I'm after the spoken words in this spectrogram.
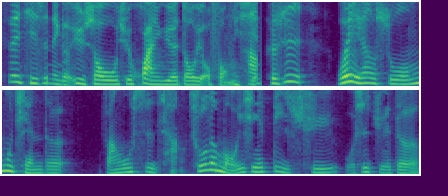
所以其实那个预售屋去换约都有风险。可是我也要说，目前的房屋市场，除了某一些地区，我是觉得。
